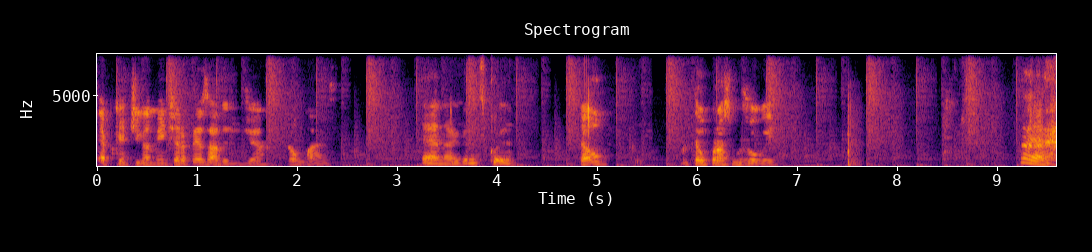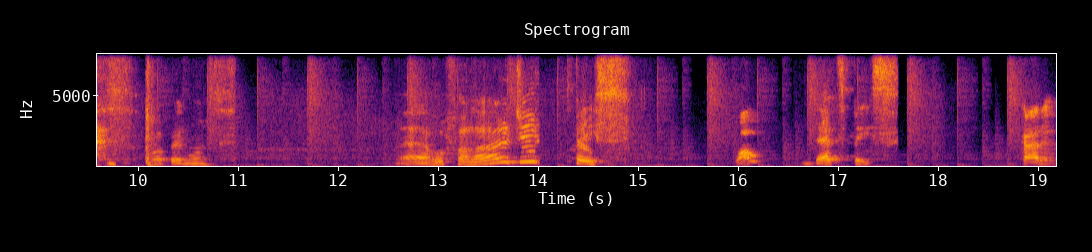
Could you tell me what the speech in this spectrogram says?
É, porque antigamente era pesado, hoje em dia não mais. É, não é grande coisa. Então, até o próximo jogo aí. Ah, boa pergunta. É, vou falar de Space. Qual? Dead Space. Cara,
